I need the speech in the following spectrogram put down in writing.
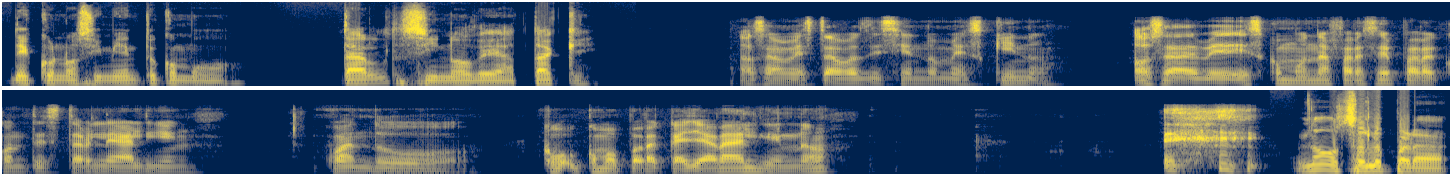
de conocimiento como tal, sino de ataque. O sea, me estabas diciendo mezquino. O sea, es como una frase para contestarle a alguien cuando... Como, para callar a alguien, ¿no? no, solo para...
